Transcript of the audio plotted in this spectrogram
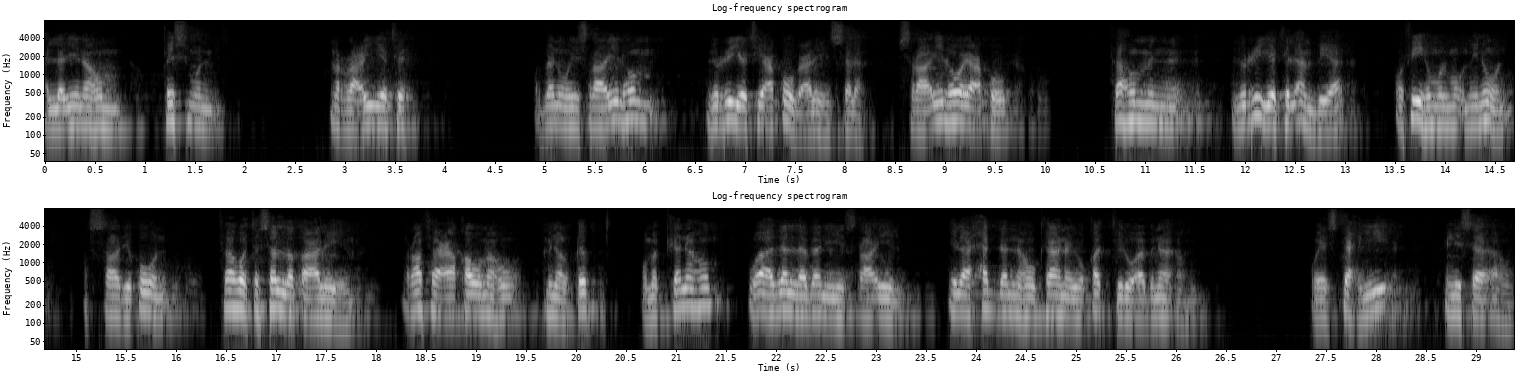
الذين هم قسم من رعيته وبنو إسرائيل هم ذرية يعقوب عليه السلام. إسرائيل هو يعقوب فهم من ذرية الأنبياء وفيهم المؤمنون. الصادقون فهو تسلط عليهم رفع قومه من القبط ومكنهم وأذل بني إسرائيل إلى حد أنه كان يقتل أبناءهم ويستحيي نساءهم.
